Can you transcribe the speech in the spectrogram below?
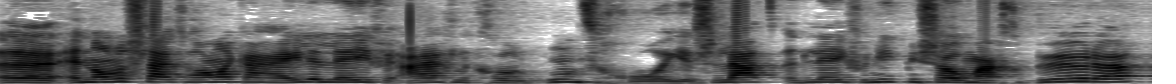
Uh, en dan besluit Hanneke haar hele leven eigenlijk gewoon om te gooien. Ze laat het leven niet meer zomaar gebeuren.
